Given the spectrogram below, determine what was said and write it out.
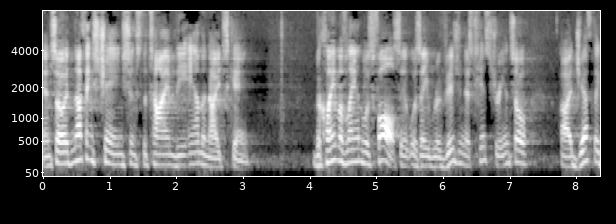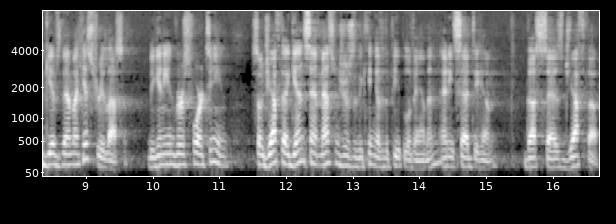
And so nothing's changed since the time the Ammonites came. The claim of land was false, it was a revisionist history. And so uh, Jephthah gives them a history lesson, beginning in verse 14. So Jephthah again sent messengers to the king of the people of Ammon, and he said to him, Thus says Jephthah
